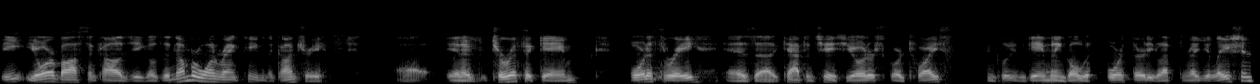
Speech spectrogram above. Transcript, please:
beat your Boston College Eagles, the number one ranked team in the country, uh, in a terrific game, four to three, as uh, Captain Chase Yoder scored twice, including the game-winning goal with 4:30 left in regulation.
